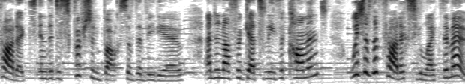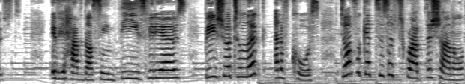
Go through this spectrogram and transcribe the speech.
Products in the description box of the video. And do not forget to leave a comment which of the products you like the most. If you have not seen these videos, be sure to look and of course, don't forget to subscribe the channel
